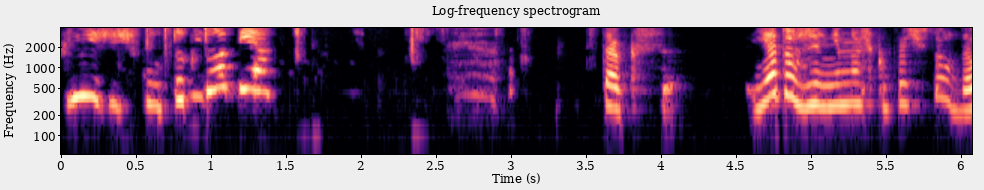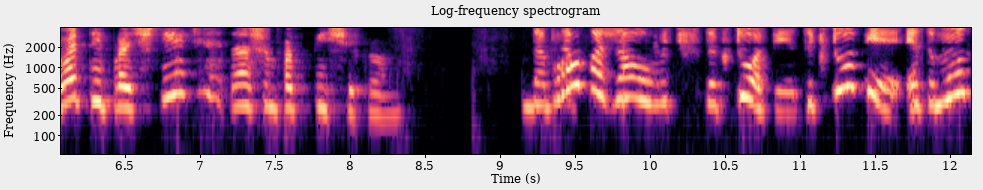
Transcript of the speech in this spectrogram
книжечку Токтопия. Так, я тоже немножко прочту. Давай ты прочти нашим подписчикам. Добро пожаловать в Токтопия. Токтопия – это мод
